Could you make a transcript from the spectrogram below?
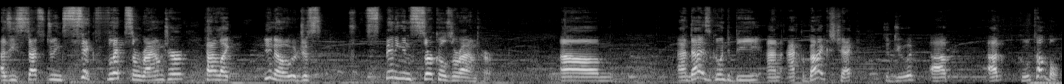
as he starts doing sick flips around her, kind of like, you know, just spinning in circles around her. Um, and that is going to be an acrobatics check to do it uh, a cool tumble.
